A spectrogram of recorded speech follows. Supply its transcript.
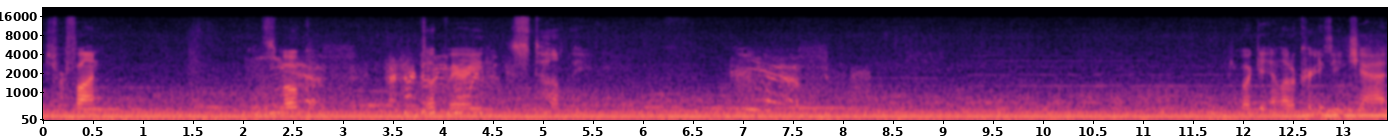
Just for fun. Smoke. Yes. Look very stealthy. Yes. People are getting a little crazy in chat.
